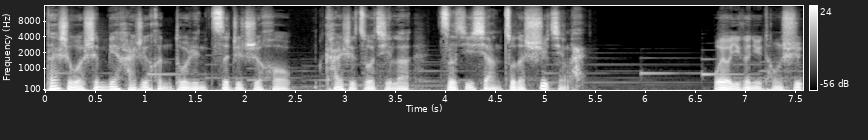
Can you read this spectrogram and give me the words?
但是我身边还是有很多人辞职之后开始做起了自己想做的事情来。我有一个女同事，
